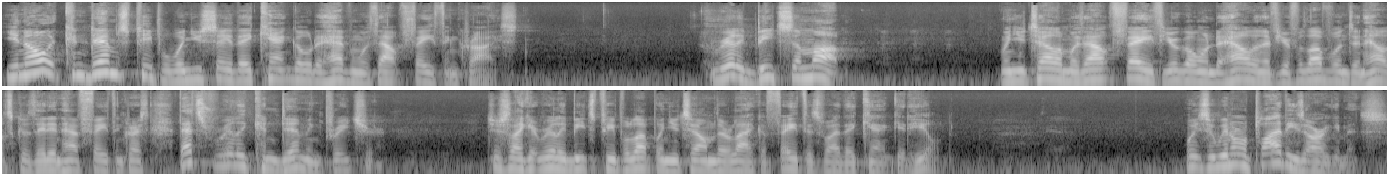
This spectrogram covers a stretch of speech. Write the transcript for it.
you know, it condemns people when you say they can't go to heaven without faith in Christ. It really beats them up when you tell them without faith you're going to hell, and if your loved one's in hell, it's because they didn't have faith in Christ. That's really condemning, preacher. Just like it really beats people up when you tell them their lack of faith is why they can't get healed. Wait, so we don't apply these arguments.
